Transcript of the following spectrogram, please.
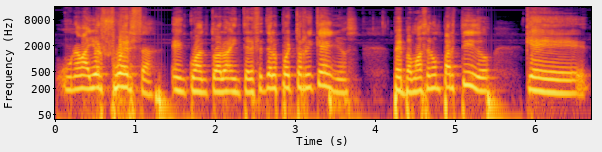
una mayor fuerza en cuanto a los intereses de los puertorriqueños, pues vamos a hacer un partido que,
